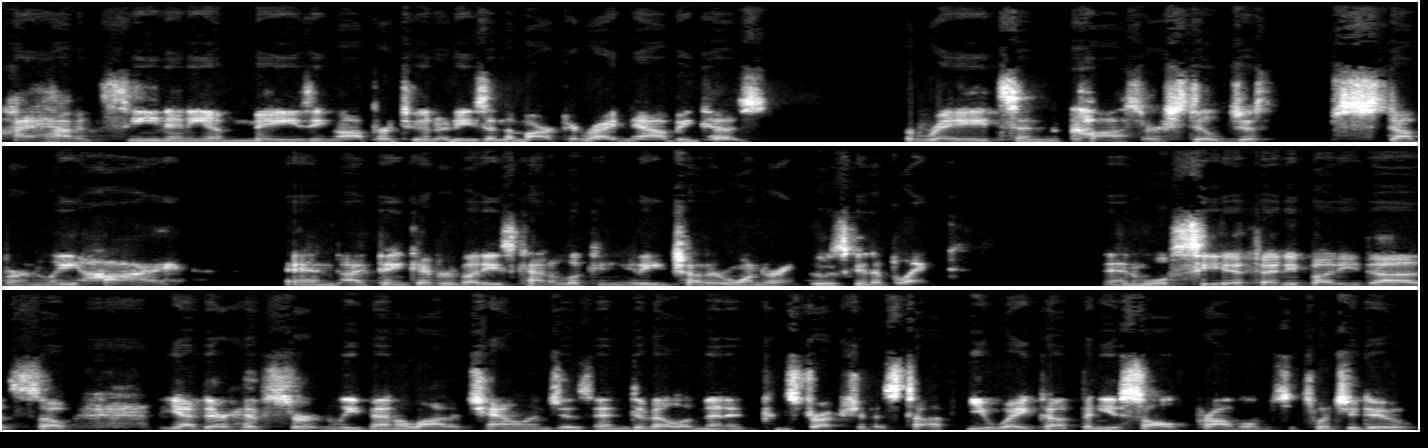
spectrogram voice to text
I haven't seen any amazing opportunities in the market right now because rates and costs are still just stubbornly high. And I think everybody's kind of looking at each other, wondering who's going to blink. And we'll see if anybody does. So, yeah, there have certainly been a lot of challenges, and development and construction is tough. You wake up and you solve problems, it's what you do.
